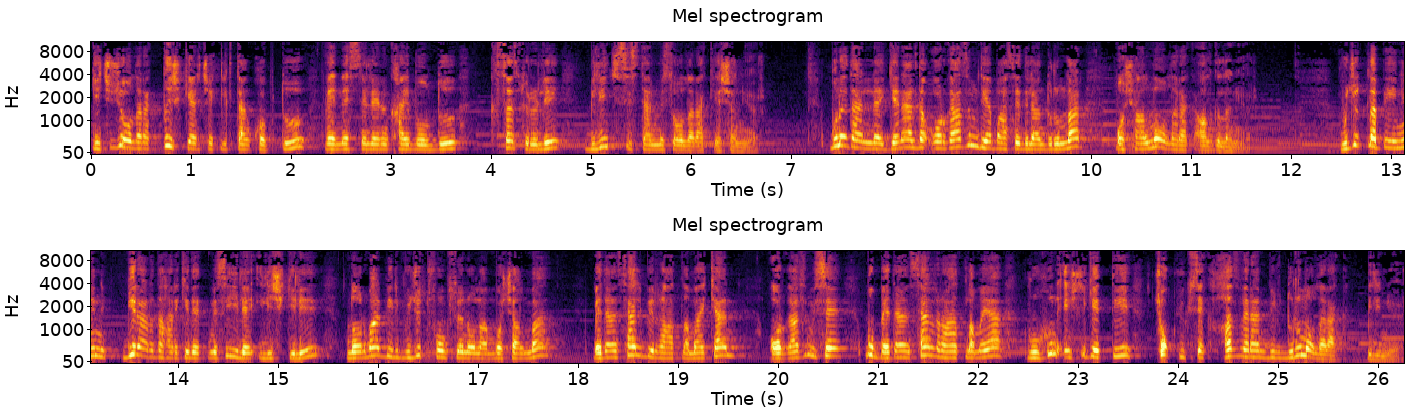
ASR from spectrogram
geçici olarak dış gerçeklikten koptuğu ve nesnelerin kaybolduğu kısa süreli bilinç sistemlesi olarak yaşanıyor. Bu nedenle genelde orgazm diye bahsedilen durumlar boşalma olarak algılanıyor. Vücutla beynin bir arada hareket etmesiyle ilişkili normal bir vücut fonksiyonu olan boşalma bedensel bir rahatlamayken orgazm ise bu bedensel rahatlamaya ruhun eşlik ettiği çok yüksek haz veren bir durum olarak biliniyor.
